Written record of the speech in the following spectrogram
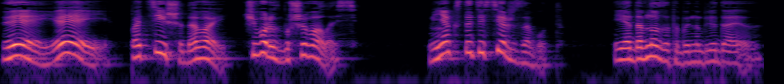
«Эй, эй, потише давай, чего разбушевалась? Меня, кстати, Серж зовут. Я давно за тобой наблюдаю.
